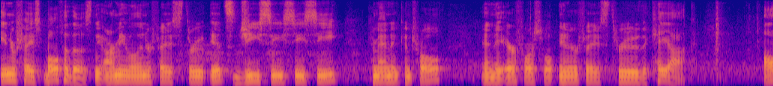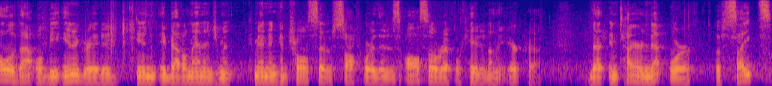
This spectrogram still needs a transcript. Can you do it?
interface both of those. The Army will interface through its GCCC, command and control, and the Air Force will interface through the CAOC all of that will be integrated in a battle management command and control set of software that is also replicated on the aircraft. That entire network of sites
